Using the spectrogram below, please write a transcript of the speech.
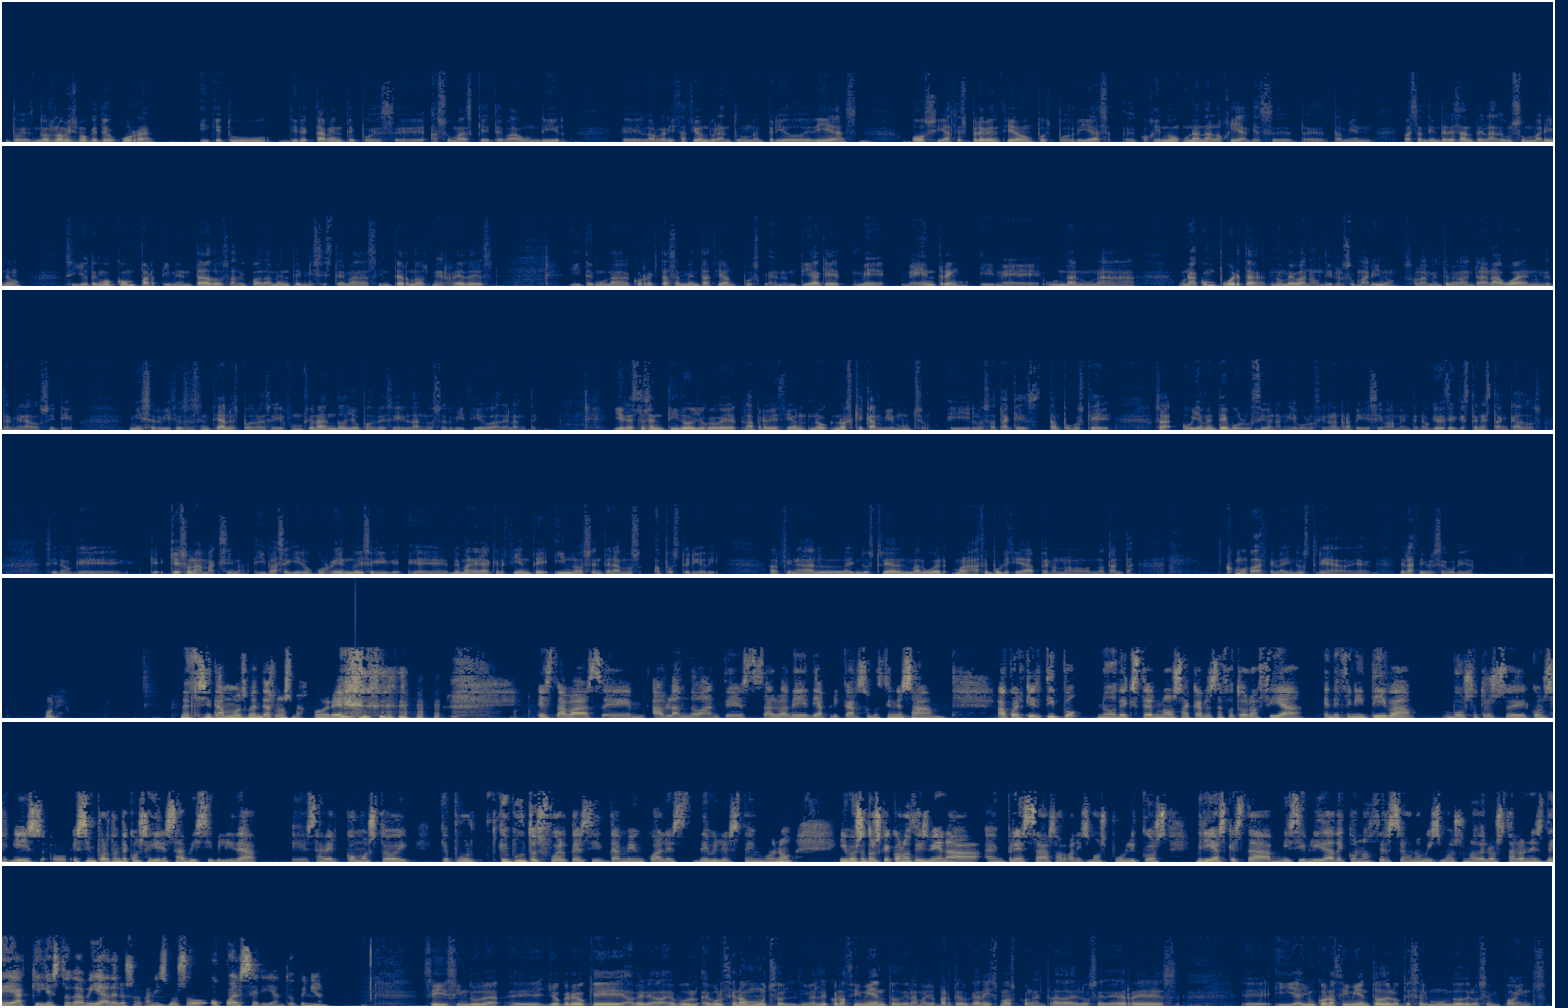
Entonces, no es lo mismo que te ocurra y que tú directamente pues eh, asumas que te va a hundir eh, la organización durante un periodo de días o si haces prevención pues podrías eh, cogiendo una analogía que es también bastante interesante la de un submarino si yo tengo compartimentados adecuadamente mis sistemas internos mis redes y tengo una correcta segmentación pues en un día que me, me entren y me hundan una una compuerta no me van a hundir el submarino, solamente me va a entrar agua en un determinado sitio mis servicios esenciales podrán seguir funcionando, yo podré seguir dando servicio adelante. Y en este sentido, yo creo que la prevención no, no es que cambie mucho y los ataques tampoco es que, o sea, obviamente evolucionan y evolucionan rapidísimamente. No quiero decir que estén estancados, sino que, es una máxima y va a seguir ocurriendo y seguir eh, de manera creciente y nos enteramos a posteriori. Al final, la industria del malware, bueno, hace publicidad, pero no, no tanta como hace la industria de la ciberseguridad. Necesitamos vendernos mejor, ¿eh? Estabas eh, hablando antes, Salva, de, aplicar soluciones a, a, cualquier tipo, ¿no? De externo, sacarle esa fotografía. En definitiva, vosotros eh, conseguís, o es importante conseguir esa visibilidad eh, saber cómo estoy, qué, qué, puntos fuertes y también cuáles débiles tengo, ¿no? Y vosotros que conocéis bien a, empresas, a organismos públicos, ¿dirías que esta visibilidad de conocerse a uno mismo es uno de los talones de Aquiles todavía de los organismos o, cuál sería, en tu opinión? Sí, sin duda. Eh, yo creo que, a ver, ha evolucionado mucho el nivel de conocimiento de la mayor parte de organismos con la entrada de los EDRs eh, y hay un conocimiento de lo que es el mundo de los endpoints.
